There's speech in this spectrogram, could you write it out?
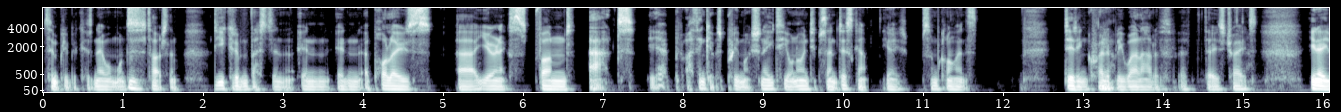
simply because no one wanted mm. to touch them. You could invest in in, in Apollo's uh, Euronext fund at yeah, I think it was pretty much an eighty or ninety percent discount. You know, some clients did incredibly yeah. well out of, of, those trades. You know,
